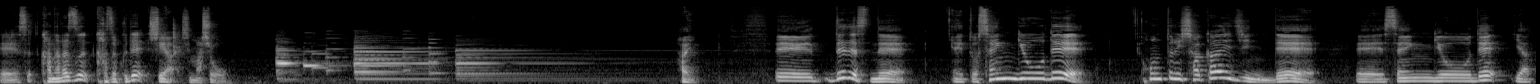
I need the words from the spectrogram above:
えー、必ず家族でシェアしましょう。はい、えー、でですね、えーと、専業で本当に社会人で、えー、専業でやっ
